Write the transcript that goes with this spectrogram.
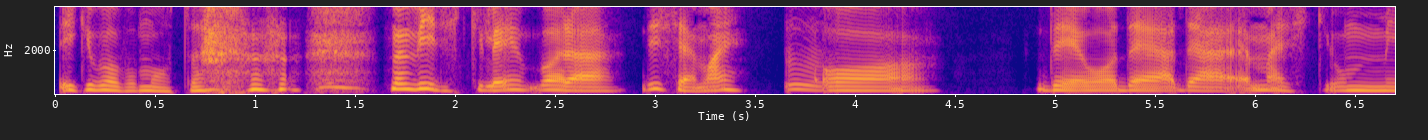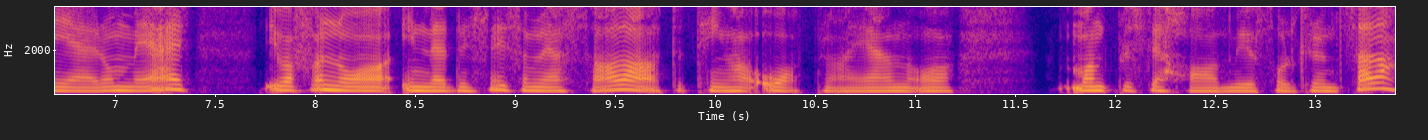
Ikke bare på en måte, men virkelig bare De ser meg. Mm. Og det og det, det Jeg merker jo mer og mer, i hvert fall nå innledningsvis, som jeg sa, da, at ting har åpna igjen, og man plutselig har mye folk rundt seg, da.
